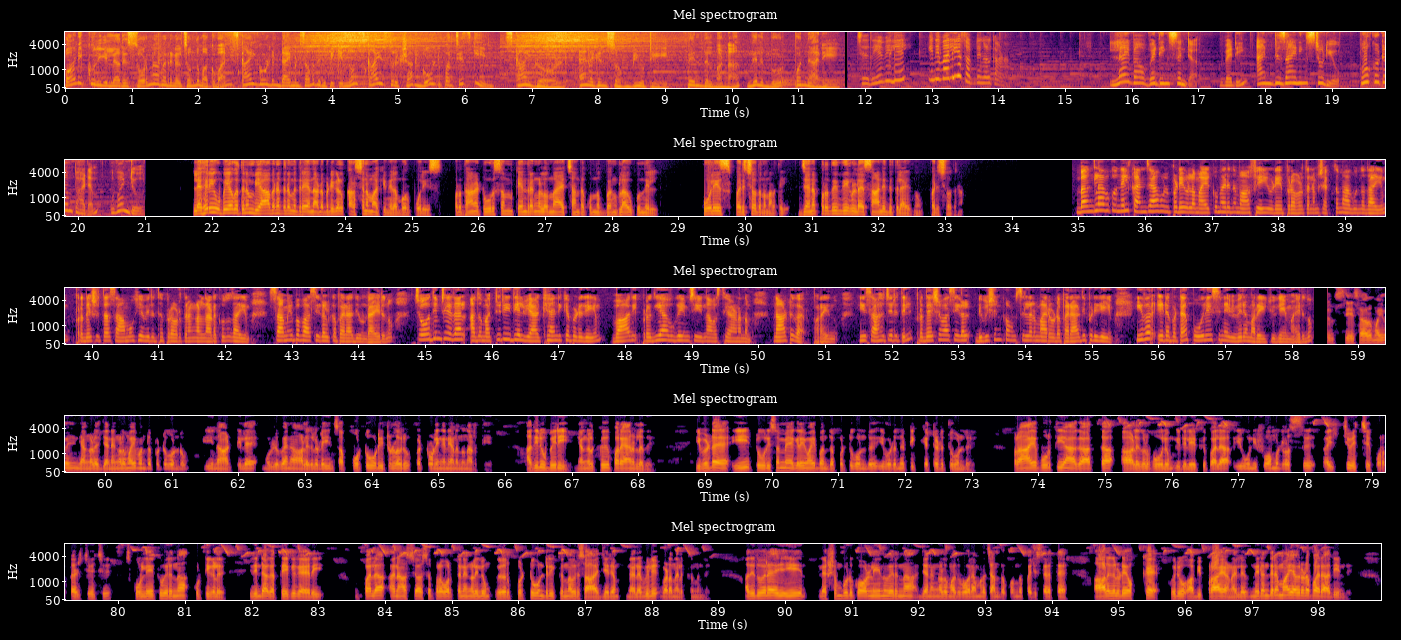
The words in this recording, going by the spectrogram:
പണിക്കൂലിയില്ലാതെ സ്വർണാഭരണങ്ങൾ സ്വന്തമാക്കുവാൻ sky golden diamonds അവതരിപ്പിക്കുന്നു Sky Suraksha gold purchase scheme Sky gold elegance of beauty Perinthalmanna Nilambur Ponnani. ചെറിയ വിലയിൽ ഇനി വലിയ സ്വപ്നങ്ങൾ കാണാം. Laiba wedding centre wedding and designing studio Pookkottumpadam Wandoor. ലഹരി ഉപയോഗത്തിനും വ്യാപനത്തിനുമെതിരെ നടപടികൾ കർശനമാക്കി നിലമ്പൂർ പോലീസ്. പ്രധാന ടൂറിസം കേന്ദ്രങ്ങളിലൊന്നായ ചന്തക്കുന്ന് ബംഗ്ലാവ് കുന്നിൽ പോലീസ് പരിശോധന നടത്തി. ജനപ്രതിനിധികളുടെ സാന്നിധ്യത്തിലായിരുന്നു പരിശോധന. ബംഗ്ലാവ് കുന്നിൽ കഞ്ചാവ് ഉൾപ്പെടെയുള്ള മയക്കുമരുന്ന് മാഫിയയുടെ പ്രവർത്തനം ശക്തമാകുന്നതായും പ്രദേശത്ത് സാമൂഹ്യ വിരുദ്ധ പ്രവർത്തനങ്ങൾ നടക്കുന്നതായും സമീപവാസികൾക്ക് പരാതിയുണ്ടായിരുന്നു ചോദ്യം ചെയ്താൽ അത് മറ്റു രീതിയിൽ വ്യാഖ്യാനിക്കപ്പെടുകയും വാദി പ്രതിയാവുകയും ചെയ്യുന്ന അവസ്ഥയാണെന്നും നാട്ടുകാർ പറയുന്നു. ഈ സാഹചര്യത്തിൽ പ്രദേശവാസികൾ ഡിവിഷൻ കൌൺസിലർമാരോട് പരാതിപ്പെടുകയും ഇവർ ഇടപെട്ട് പോലീസിനെ വിവരം അറിയിക്കുകയുമായിരുന്നു സി സാറുമായി ഞങ്ങൾ ജനങ്ങളുമായി ബന്ധപ്പെട്ടുകൊണ്ടും ഈ നാട്ടിലെ മുഴുവൻ ആളുകളുടെയും സപ്പോർട്ട് കൂടിയിട്ടുള്ള ഒരു പെട്രോളിംഗ് തന്നെയാണ് ഇന്ന് നടത്തിയത്. അതിലുപരി ഞങ്ങൾക്ക് പറയാനുള്ളത് ഇവിടെ ഈ ടൂറിസം മേഖലയുമായി ബന്ധപ്പെട്ടുകൊണ്ട് ഇവിടുന്ന് ടിക്കറ്റ് എടുത്തുകൊണ്ട് പ്രായപൂർത്തിയാകാത്ത ആളുകൾ പോലും ഇതിലേക്ക് പല യൂണിഫോം ഡ്രസ്സ് അഴിച്ചു വെച്ച് പുറത്തഴിച്ചു വെച്ച് സ്കൂളിലേക്ക് വരുന്ന കുട്ടികൾ ഇതിന്റെ അകത്തേക്ക് കയറി പല അനാശ്വാസ പ്രവർത്തനങ്ങളിലും ഏർപ്പെട്ടുകൊണ്ടിരിക്കുന്ന ഒരു സാഹചര്യം നിലവിൽ ഇവിടെ നിൽക്കുന്നുണ്ട്. അത് ഈ ലക്ഷംപൂട് കോളനിയിൽ നിന്ന് വരുന്ന ജനങ്ങളും അതുപോലെ നമ്മൾ ചന്തക്കുന്ന് പരിസരത്തെ ആളുകളുടെ ഒക്കെ ഒരു അഭിപ്രായമാണ്. അല്ലെ നിരന്തരമായി അവരുടെ പരാതിയുണ്ട്.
